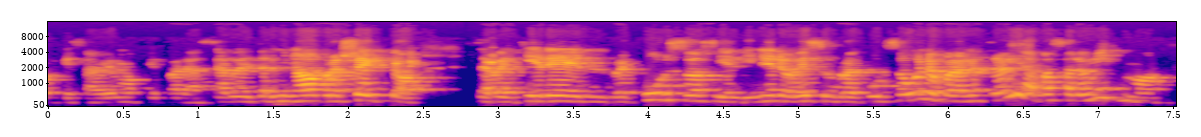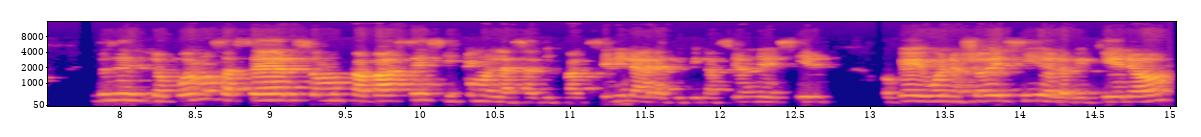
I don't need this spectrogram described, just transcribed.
porque sabemos que para hacer determinado proyecto se requieren recursos y el dinero es un recurso, bueno, para nuestra vida pasa lo mismo. Entonces lo podemos hacer, somos capaces y es como la satisfacción y la gratificación de decir, ok, bueno, yo decido lo que quiero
